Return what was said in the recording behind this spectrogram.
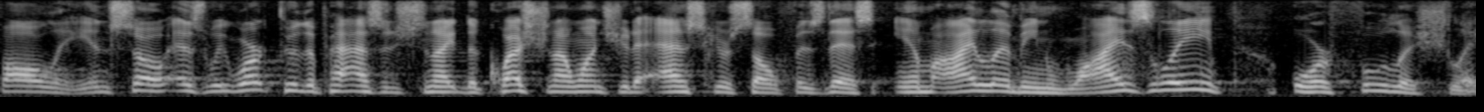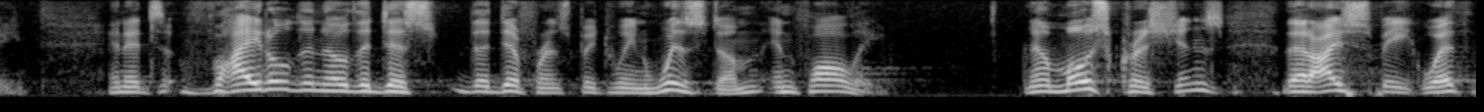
folly. And so, as we work through the passage tonight, the question I want you to ask yourself is this Am I living wisely or foolishly? And it's vital to know the, dis- the difference between wisdom and folly. Now, most Christians that I speak with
